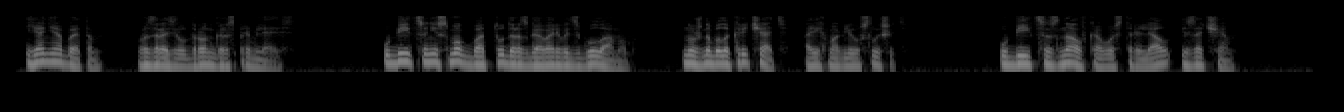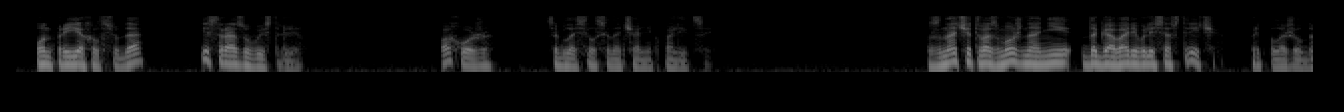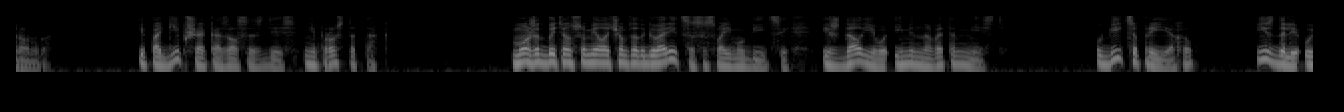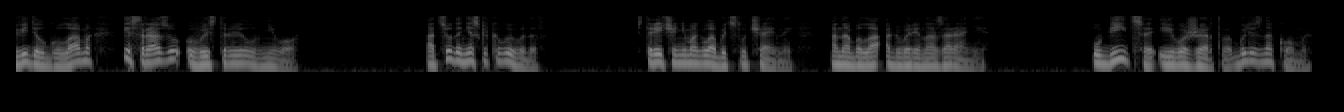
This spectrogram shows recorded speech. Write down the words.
«Я не об этом», — возразил Дронго, распрямляясь. «Убийца не смог бы оттуда разговаривать с Гуламом. Нужно было кричать, а их могли услышать. Убийца знал, в кого стрелял и зачем. Он приехал сюда и сразу выстрелил. «Похоже», — согласился начальник полиции. «Значит, возможно, они договаривались о встрече», — предположил Дронго. «И погибший оказался здесь не просто так. Может быть, он сумел о чем-то договориться со своим убийцей и ждал его именно в этом месте. Убийца приехал, издали увидел Гулама и сразу выстрелил в него. Отсюда несколько выводов. Встреча не могла быть случайной, она была оговорена заранее. Убийца и его жертва были знакомы.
